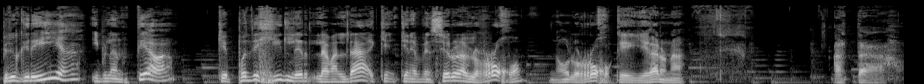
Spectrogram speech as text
Pero creía y planteaba que después de Hitler, la maldad, quienes vencieron eran los rojos, ¿no? Los rojos que llegaron a hasta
